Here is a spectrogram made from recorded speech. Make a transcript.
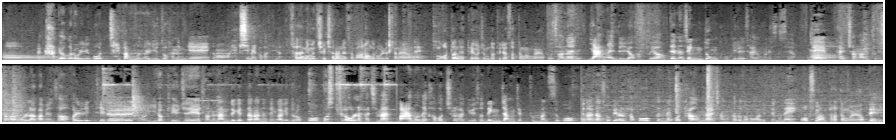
어... 가격을 올리고 재방문을 유도하는 게 어, 핵심일 것 같아요. 사장님은 7천 원에서 만 원으로 올렸잖아요. 네. 그럼 어떤 혜택을 좀 더 드렸었던 건가요? 우선은 양을 늘려갔고요. 그때는 냉동 고기를 사용을 했었어요. 근데 아. 8,000원, 9,000원 올라가면서 quality를 어, 이렇게 유지해서는 안 되겠다라는 생각이 들었고 코스트가 올라가지만 만 원의 값어치를 하기 위해서 냉장 제품만 쓰고 그날 다 소비를 하고 끝내고 다음 날 장사로 넘어가기 때문에 없으면 안 팔았던 거예요? 네.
